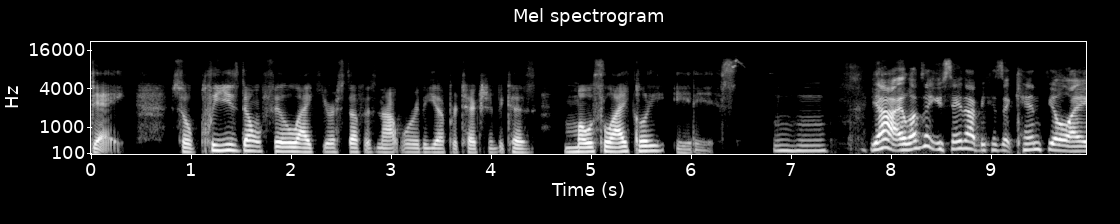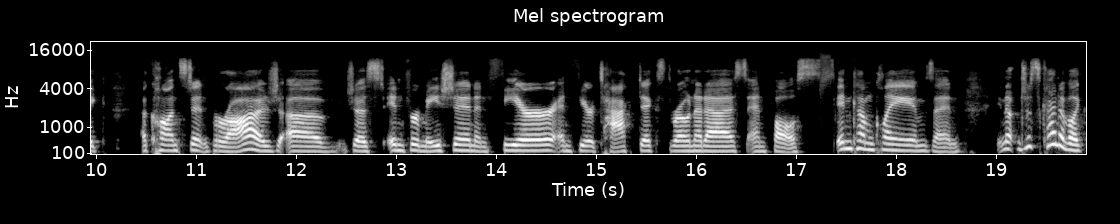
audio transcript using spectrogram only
day. So please don't feel like your stuff is not worthy of protection because most likely it is. Mm-hmm. Yeah, I love that you say that because it can feel like a constant barrage of just information and fear and fear tactics thrown at us and false income claims and you know just kind of like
